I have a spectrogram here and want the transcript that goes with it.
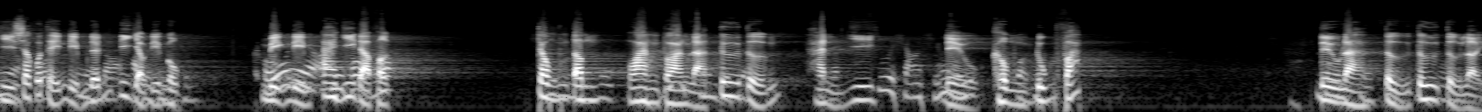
vì sao có thể niệm đến đi vào địa ngục? Miệng niệm a di đà phật. Trong tâm hoàn toàn là tư tưởng, hành vi đều không đúng pháp. Đều là tự tư tự lợi.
